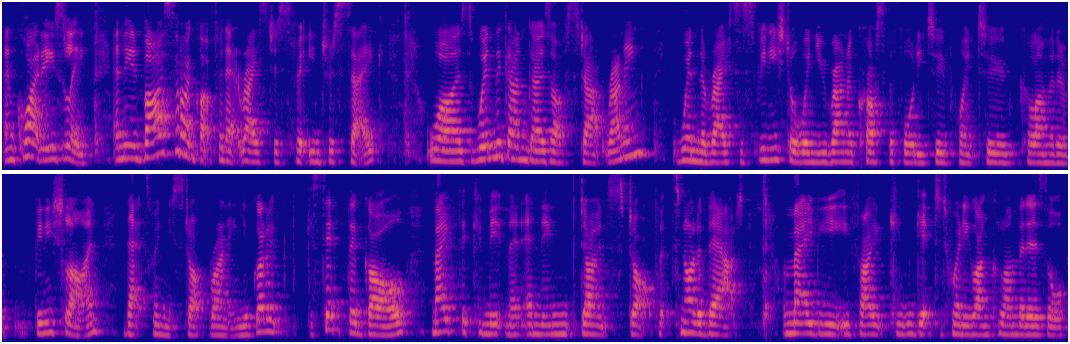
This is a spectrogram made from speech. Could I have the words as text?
and quite easily. And the advice that I got for that race, just for interest's sake, was when the gun goes off, start running. When the race is finished, or when you run across the 42.2 kilometer finish line, that's when you stop running. You've got to set the goal, make the commitment, and then don't stop. It's not about oh, maybe if I can get to 21 kilometers, or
